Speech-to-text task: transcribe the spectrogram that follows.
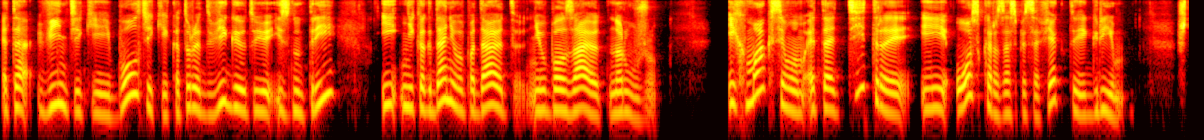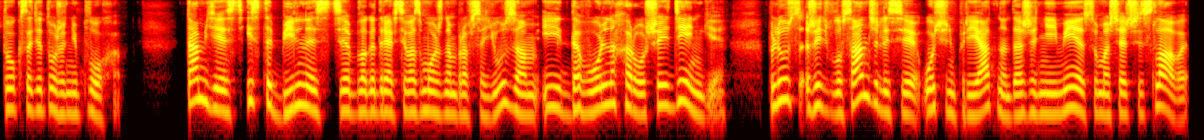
Это винтики и болтики, которые двигают ее изнутри и никогда не выпадают, не выползают наружу. Их максимум — это титры и Оскар за спецэффекты и грим, что, кстати, тоже неплохо. Там есть и стабильность благодаря всевозможным профсоюзам, и довольно хорошие деньги. Плюс жить в Лос-Анджелесе очень приятно, даже не имея сумасшедшей славы.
